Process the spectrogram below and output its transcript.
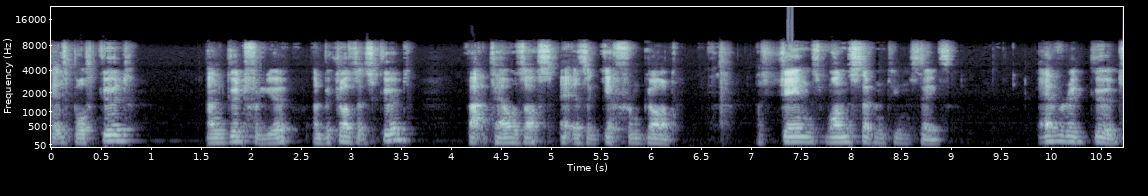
It's both good and good for you, and because it's good, that tells us it is a gift from God. As James 1:17 says, every good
